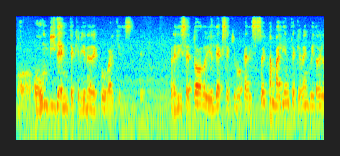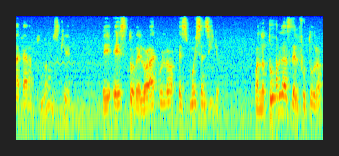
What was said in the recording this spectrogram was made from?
o, un vidente que viene de Cuba y que dice, predice todo y el día que se equivoca dice, soy tan valiente que vengo y doy la cara. Pues no, es que eh, esto del oráculo es muy sencillo. Cuando tú hablas del futuro,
